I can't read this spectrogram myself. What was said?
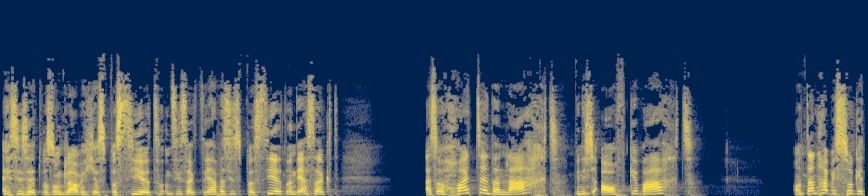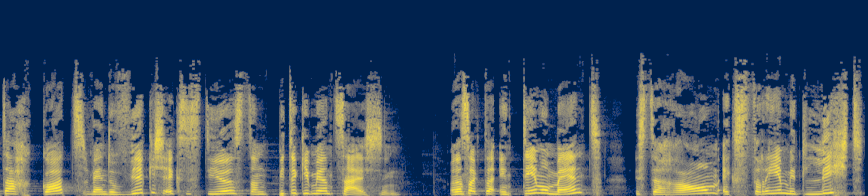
es ist etwas Unglaubliches passiert. Und sie sagt, ja, was ist passiert? Und er sagt, also heute in der Nacht bin ich aufgewacht und dann habe ich so gedacht, Gott, wenn du wirklich existierst, dann bitte gib mir ein Zeichen. Und dann sagt er, in dem Moment ist der Raum extrem mit Licht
